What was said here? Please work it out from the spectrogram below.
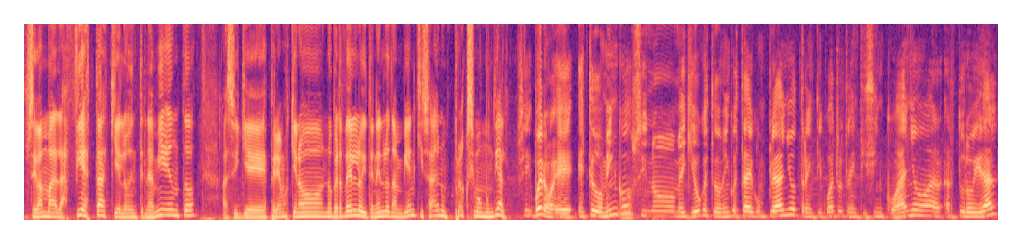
se van más a las fiestas que a los entrenamientos. Así que esperemos que no, no perderlo y tenerlo también quizás en un próximo mundial. Sí, bueno, eh, este domingo, si no me equivoco, este domingo está de cumpleaños, 34, 35 años a Arturo Vidal,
